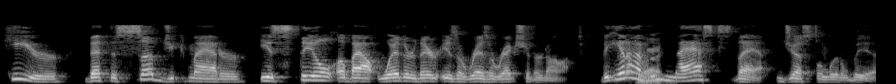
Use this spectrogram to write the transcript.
here that the subject matter is still about whether there is a resurrection or not. The NIV right. masks that just a little bit.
